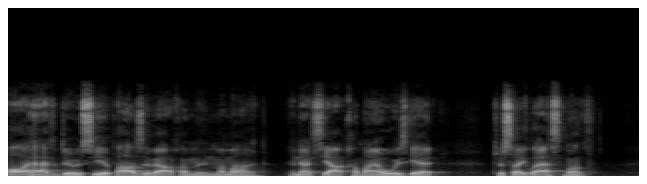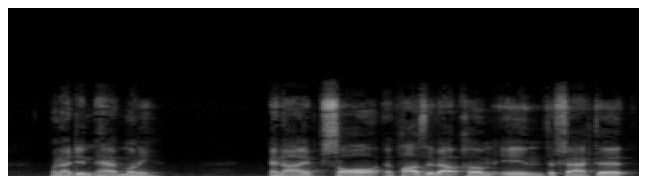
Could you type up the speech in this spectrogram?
All I have to do is see a positive outcome in my mind. And that's the outcome I always get. Just like last month when I didn't have money, and I saw a positive outcome in the fact that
